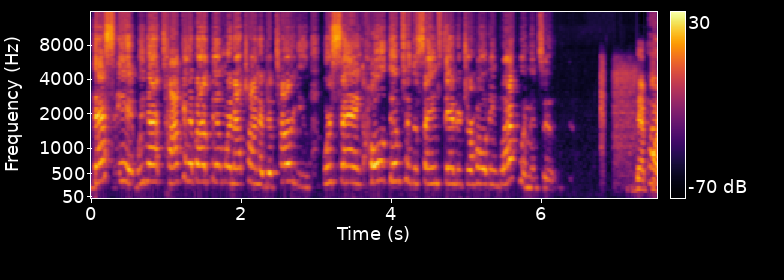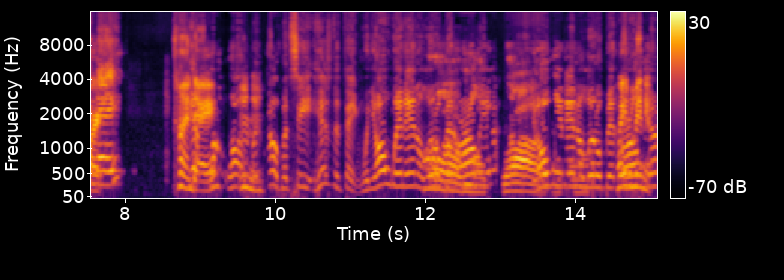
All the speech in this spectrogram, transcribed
That's it. We're not talking about them. We're not trying to deter you. We're saying hold them to the same standard you're holding black women too. That part. Hyundai. Hyundai. Yeah, well, well mm-hmm. but, no, but see, here's the thing: when y'all went in a little oh, bit earlier, y'all went in a little bit Wait earlier.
